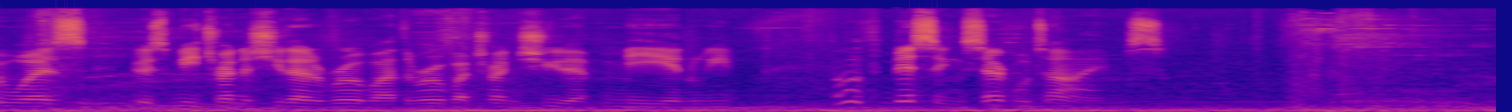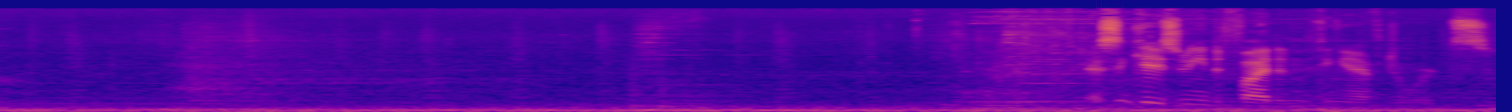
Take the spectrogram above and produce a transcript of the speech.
was, it was me trying to shoot at a robot, the robot trying to shoot at me, and we both missing several times. Just in case we need to fight anything afterwards.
